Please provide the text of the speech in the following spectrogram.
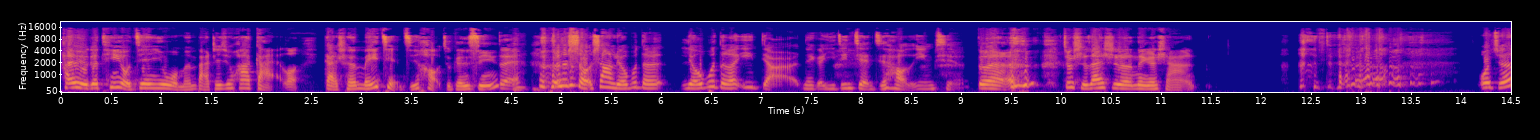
还有一个听友建议我们把这句话改了，改成没剪辑好就更新。对，就是手上留不得留不得一点儿那个已经剪辑好的音频。对，就实在是那个啥，对 我觉得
